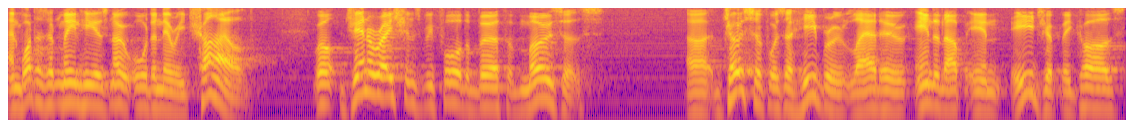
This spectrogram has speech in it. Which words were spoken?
And what does it mean he is no ordinary child? Well, generations before the birth of Moses, uh, Joseph was a Hebrew lad who ended up in Egypt because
